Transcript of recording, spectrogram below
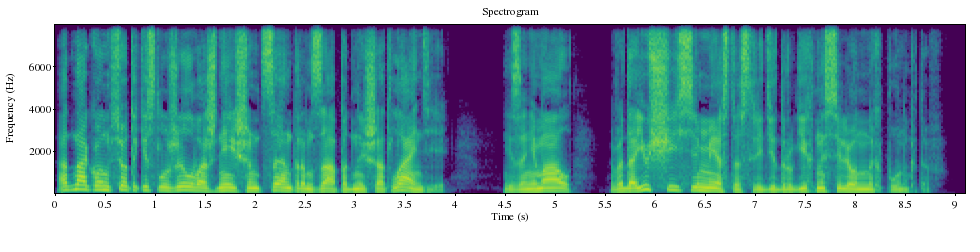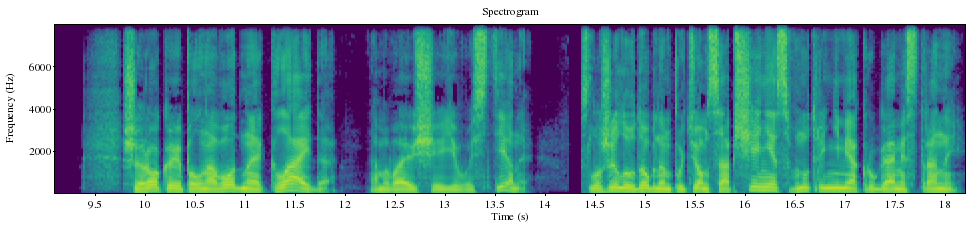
однако он все-таки служил важнейшим центром Западной Шотландии и занимал выдающееся место среди других населенных пунктов. Широкая полноводная Клайда, омывающая его стены, служила удобным путем сообщения с внутренними округами страны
